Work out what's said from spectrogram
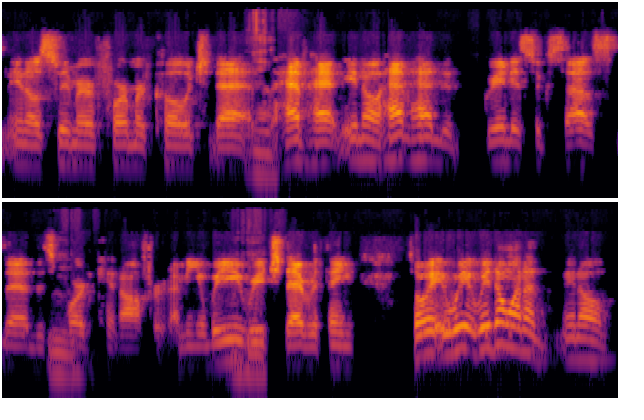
you know swimmer, former coach that yeah. have had you know have had the greatest success that the mm. sport mm. can offer. I mean, we mm-hmm. reached everything, so we we, we don't want to you know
